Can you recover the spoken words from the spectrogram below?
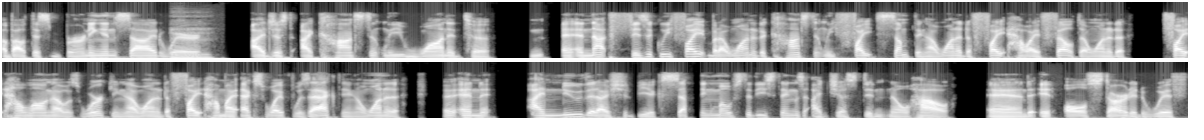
about this burning inside, where Mhm. I just I constantly wanted to and not physically fight, but I wanted to constantly fight something. I wanted to fight how I felt. I wanted to fight how long I was working. I wanted to fight how my ex-wife was acting. I wanted to and I knew that I should be accepting most of these things. I just didn't know how. And it all started with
